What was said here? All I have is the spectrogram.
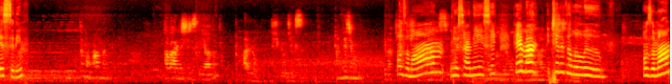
göstereyim. Tamam anladım. Haberleşiriz Hülya Hanım. Hallolmuş göreceksin. Anneciğim. O zaman gösterdiysek hemen içeri dalalım. O zaman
